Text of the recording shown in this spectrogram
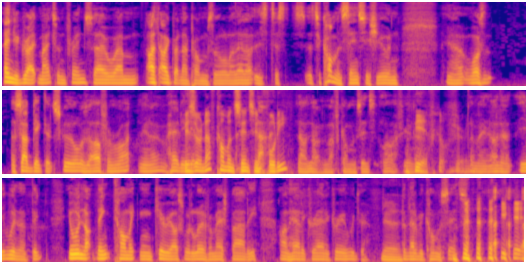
and your great mates and friends. So um, I, I've got no problems with all of that. It's just it's a common sense issue, and you know it wasn't a subject at school, as I often right. You know, how do you Is get, there enough common sense in No. footy? no, not enough common sense in life. You know? Yeah, fair I mean, I don't. You wouldn't think. You would not think Tomic and Kyrgios would learn from Ash Barty on how to create a career, would you? Yeah. But that'd be common sense. yeah.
